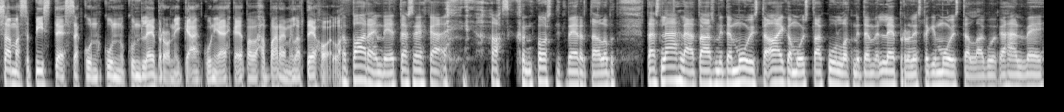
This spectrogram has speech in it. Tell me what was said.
samassa pisteessä kuin, kuin, kuin Lebron ikään kuin ja ehkä jopa vähän paremmilla tehoilla. No parempi, että tässä ehkä, kun nostit vertailua, mutta tässä nähdään taas, miten muista, aika muistaa kullot, miten Lebronistakin muistellaan, kuinka hän vei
